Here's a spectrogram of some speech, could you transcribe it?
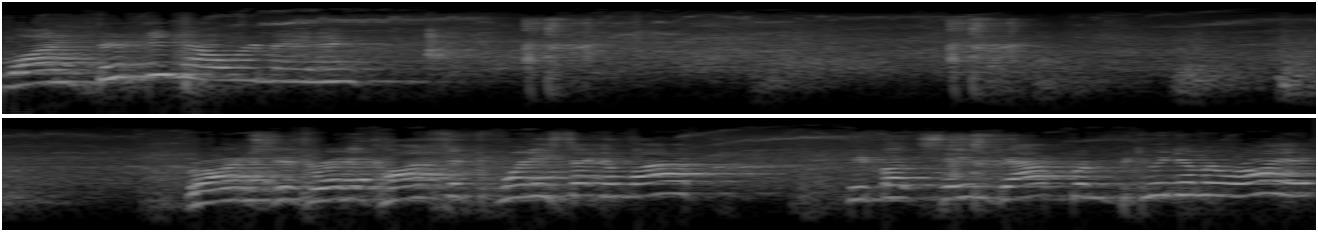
One fifty now remaining. Ron's just running constant 20 second lap. Keep up same gap from between him and Ryan.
